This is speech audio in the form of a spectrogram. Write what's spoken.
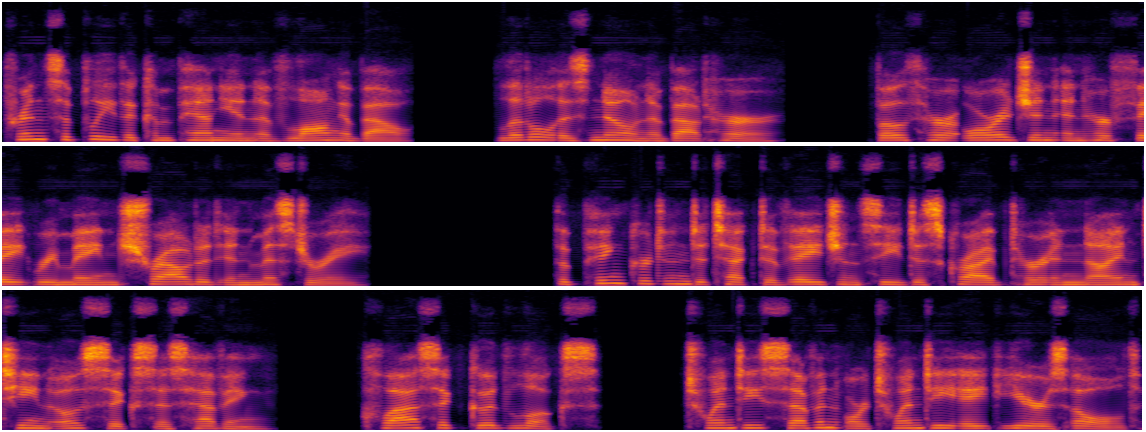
Principally the companion of Longabaugh, little is known about her, both her origin and her fate remain shrouded in mystery. The Pinkerton Detective Agency described her in 1906 as having classic good looks, 27 or 28 years old,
